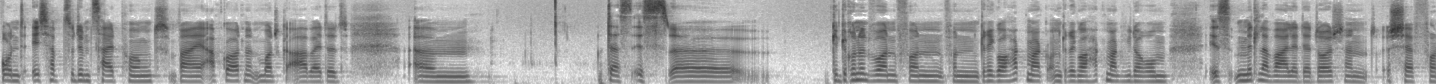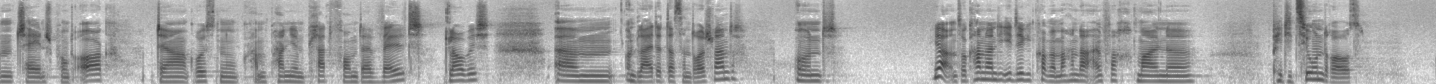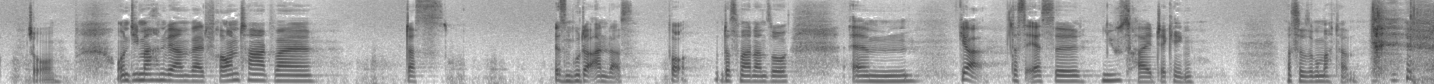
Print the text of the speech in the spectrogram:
Und ich habe zu dem Zeitpunkt bei Abgeordnetenwatch gearbeitet. Ähm, das ist äh, gegründet worden von, von Gregor Hackmack und Gregor Hackmack wiederum ist mittlerweile der Deutschlandchef von Change.org, der größten Kampagnenplattform der Welt, glaube ich, ähm, und leitet das in Deutschland. Und ja, und so kam dann die Idee gekommen, wir machen da einfach mal eine Petition draus. So. Und die machen wir am Weltfrauentag, weil das ist ein guter Anlass. So. das war dann so, ähm, ja, das erste News-Hijacking, was wir so gemacht haben.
